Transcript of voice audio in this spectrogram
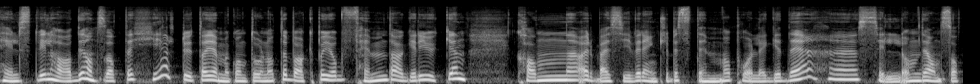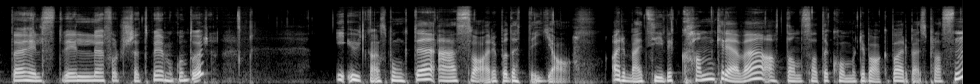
helst vil ha de ansatte helt ut av hjemmekontorene og tilbake på jobb fem dager i uken, kan arbeidsgiver egentlig bestemme å pålegge det, eh, selv om de ansatte helst vil fortsette på hjemmekontor? I utgangspunktet er svaret på dette ja. Arbeidsgiver kan kreve at ansatte kommer tilbake på arbeidsplassen.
